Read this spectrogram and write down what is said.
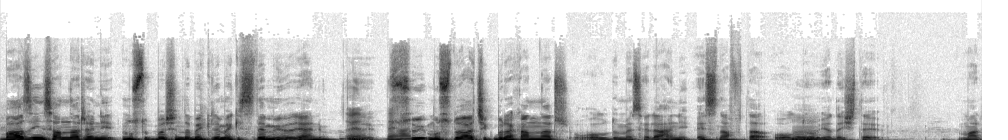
bazı insanlar hani musluk başında beklemek istemiyor. Yani, Evet, e, yani. suyu musluğu açık bırakanlar oldu mesela. Hani esnafta oldu Hı. ya da işte mark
